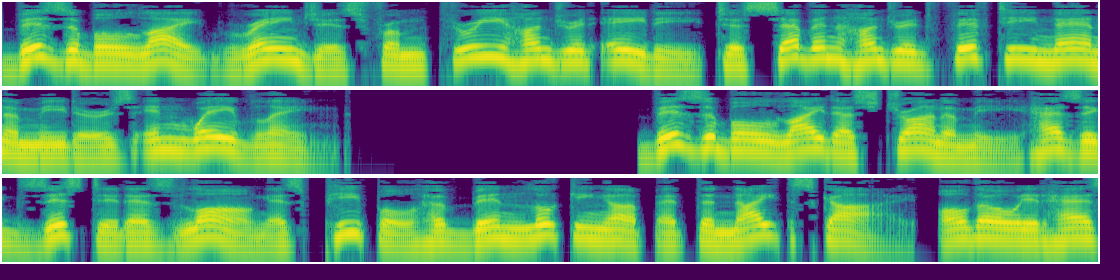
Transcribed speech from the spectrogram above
Visible light ranges from 380 to 750 nanometers in wavelength. Visible light astronomy has existed as long as people have been looking up at the night sky, although it has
